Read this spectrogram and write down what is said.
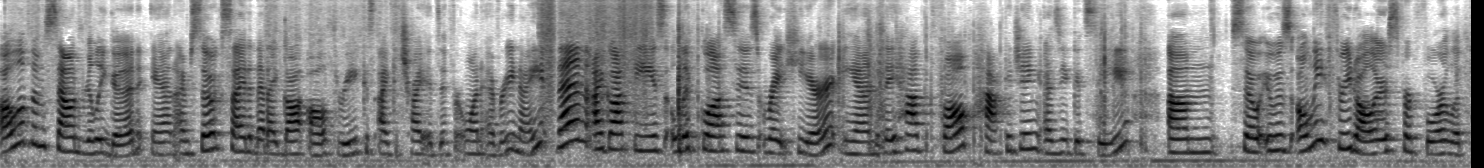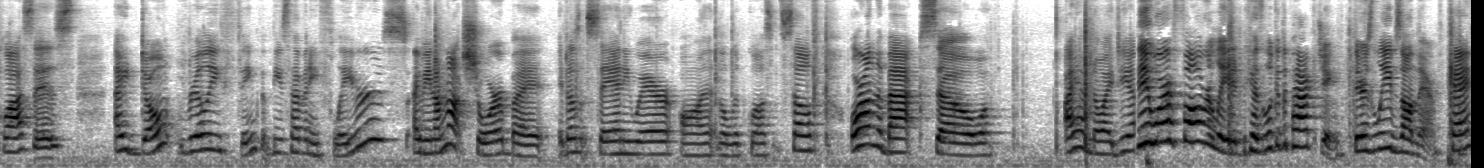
all of them sound really good, and I'm so excited that I got all three because I could try a different one every night. Then I got these lip glosses right here, and they have fall packaging, as you could see. Um, so it was only $3 for four lip glosses. I don't really think that these have any flavors. I mean, I'm not sure, but it doesn't say anywhere on the lip gloss itself or on the back, so I have no idea. They were fall related because look at the packaging. There's leaves on there, okay?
